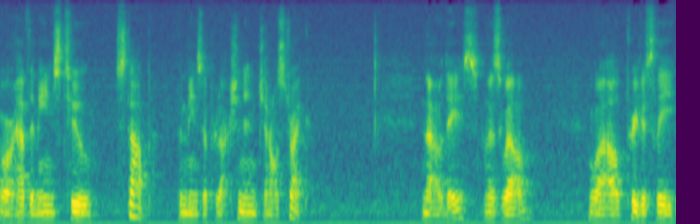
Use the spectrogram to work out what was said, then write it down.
or have the means to stop the means of production in general strike. Nowadays, as well, while previously,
